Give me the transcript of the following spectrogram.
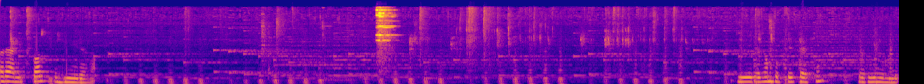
ഒരല്പം ജീരകം. ജീരകം പൊട്ടിയ ശേഷം ചെറിയ ഉള്ളി.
